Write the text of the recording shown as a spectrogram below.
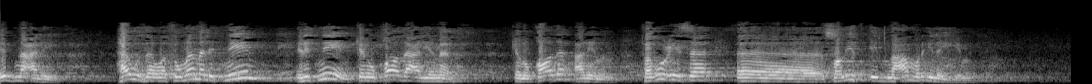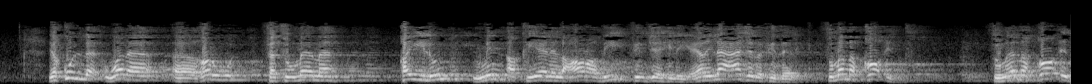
ابن علي. هوذة وثمامة الاثنين الاثنين كانوا قادة على اليمامة. كانوا قادة على اليمامة. فبعث آه، صليط ابن عمرو إليهم. يقول ولا آه، غرو فثمامة قيل من أقيال العرب في الجاهلية. يعني لا عجب في ذلك. ثمامة قائد. ثمامة قائد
